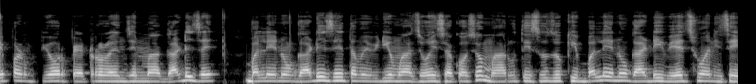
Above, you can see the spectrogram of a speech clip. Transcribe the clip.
એ પણ પ્યોર પેટ્રોલ એન્જિનમાં ગાડી છે, બલેનો ગાડી છે, તમે વિડીયોમાં જોઈ શકો છો, મારુતિ સુઝુકી બલેનો ગાડી વેચવાની છે,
